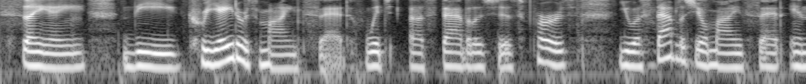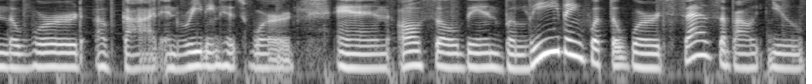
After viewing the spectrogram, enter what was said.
saying the creator's mindset, which establishes first, you establish your mindset in the Word of God and reading His Word, and also then believing what the Word says about you,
